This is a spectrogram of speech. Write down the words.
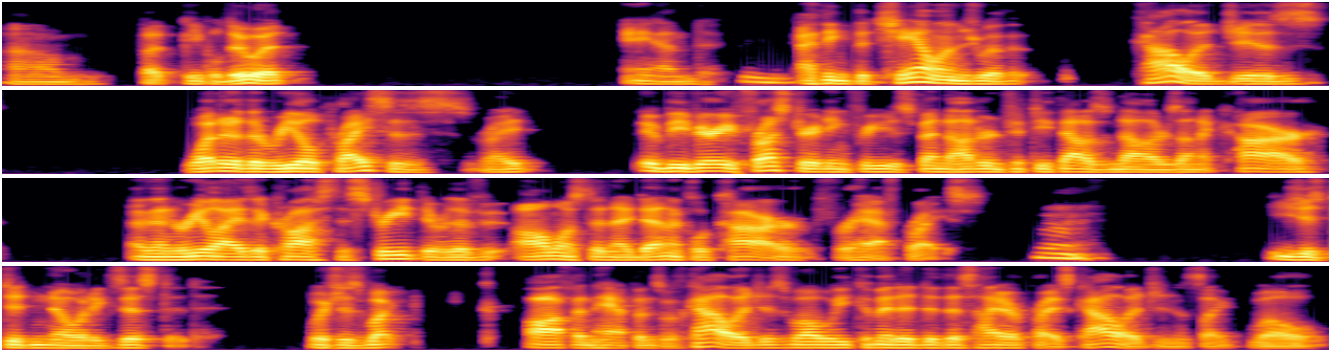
Um, but people do it. And Mm. I think the challenge with college is what are the real prices, right? It'd be very frustrating for you to spend $150,000 on a car and then realize across the street there was a, almost an identical car for half price. Mm. You just didn't know it existed, which is what often happens with college is well we committed to this higher price college and it's like well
